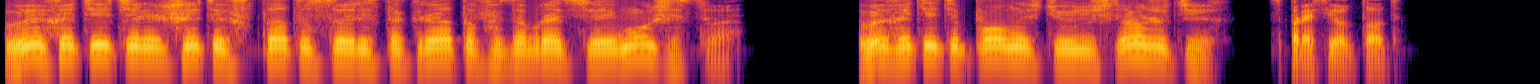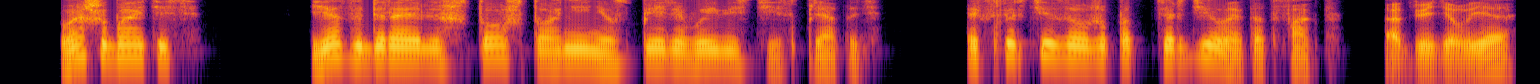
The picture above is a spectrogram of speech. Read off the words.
«Вы хотите лишить их статуса аристократов и забрать все имущество? Вы хотите полностью уничтожить их?» — спросил тот. «Вы ошибаетесь. Я забираю лишь то, что они не успели вывести и спрятать. Экспертиза уже подтвердила этот факт», — ответил я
